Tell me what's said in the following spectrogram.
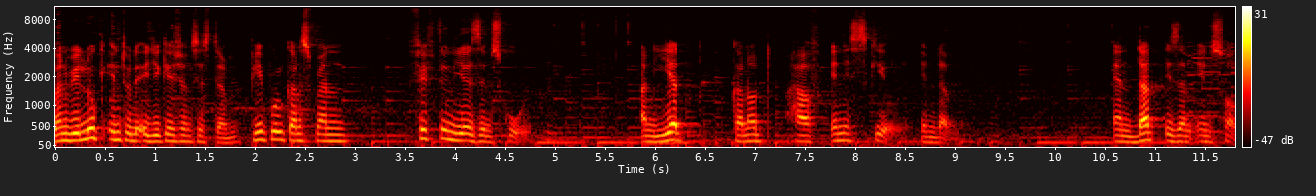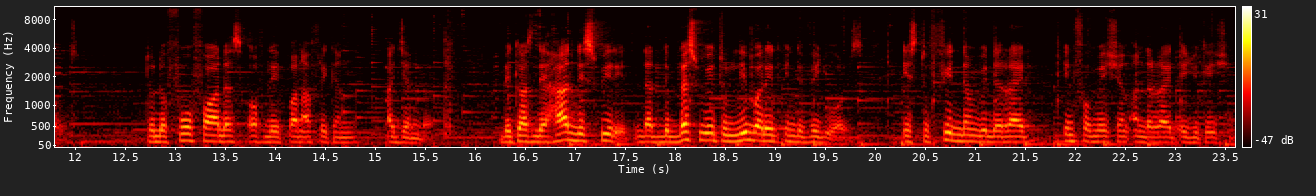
When we look into the education system, people can spend 15 years in school and yet cannot have any skill in them. And that is an insult to the forefathers of the Pan-African agenda because they had the spirit that the best way to liberate individuals is to feed them with the right information and the right education.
